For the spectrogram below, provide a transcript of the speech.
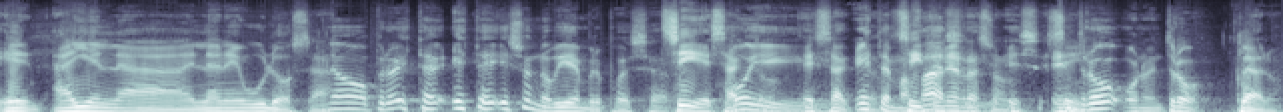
en- ahí en la, en la nebulosa. No, pero esta, esta, eso en noviembre puede ser. Sí, exacto, Hoy, exacto. Esta es más Sí, tenés fácil. razón. Es, Sí. ¿Entró o no entró? Claro.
